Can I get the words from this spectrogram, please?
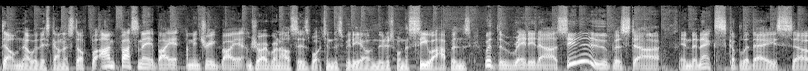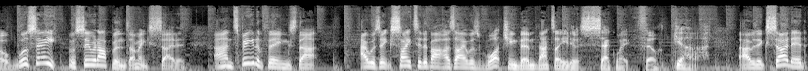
don't know with this kind of stuff. But I'm fascinated by it. I'm intrigued by it. I'm sure everyone else is watching this video and they just want to see what happens with the Rated R superstar in the next couple of days. So we'll see. We'll see what happens. I'm excited. And speaking of things that I was excited about as I was watching them, that's how you do a segue, Phil. Gah. I was excited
